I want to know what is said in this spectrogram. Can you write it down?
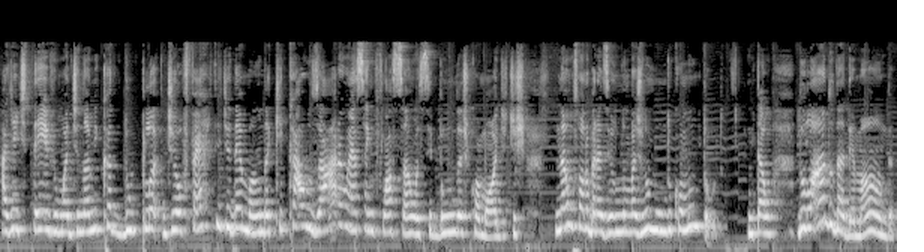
a gente teve uma dinâmica dupla de oferta e de demanda que causaram essa inflação, esse boom das commodities, não só no Brasil, mas no mundo como um todo. Então, do lado da demanda,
